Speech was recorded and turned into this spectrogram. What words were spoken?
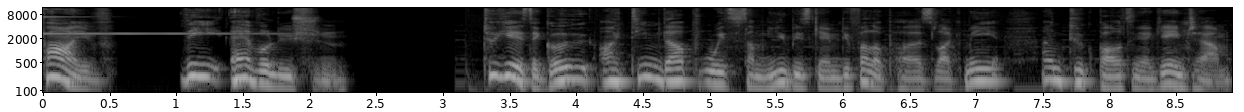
5. The Evolution Two years ago, I teamed up with some newbies game developers like me and took part in a game jam.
